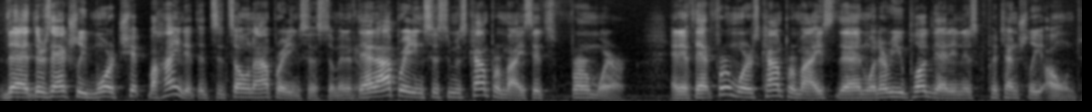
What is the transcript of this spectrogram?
that there's actually more chip behind it that's its own operating system. And if that operating system is compromised, it's firmware. And if that firmware is compromised, then whatever you plug that in is potentially owned.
